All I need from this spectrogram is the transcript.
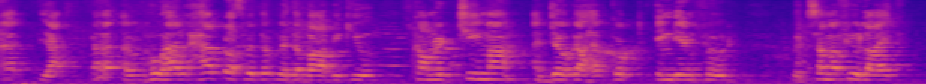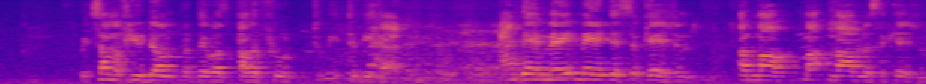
uh, yeah, uh who have helped us with the, with the barbecue. Comrade Chima and Joga have cooked Indian food, which some of you like, which some of you don't, but there was other food to be, to be had. And they made, made this occasion a mar mar marvelous occasion.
